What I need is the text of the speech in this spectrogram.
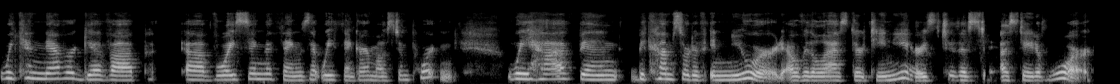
we can never give up uh, voicing the things that we think are most important. We have been become sort of inured over the last 13 years to this a state of war,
